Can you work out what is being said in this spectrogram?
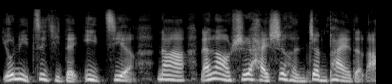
有你自己的意见。那蓝老师还是很正派的啦，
